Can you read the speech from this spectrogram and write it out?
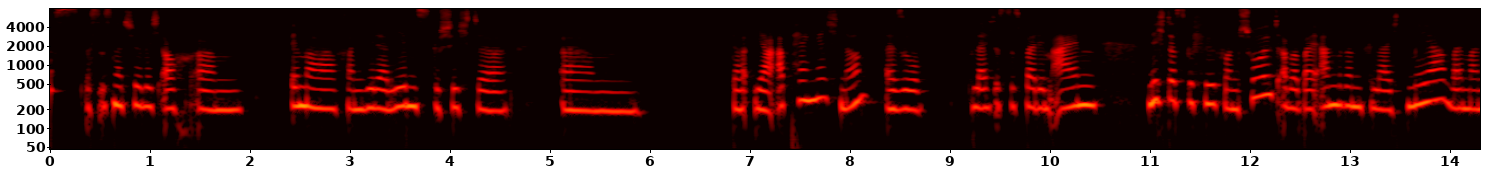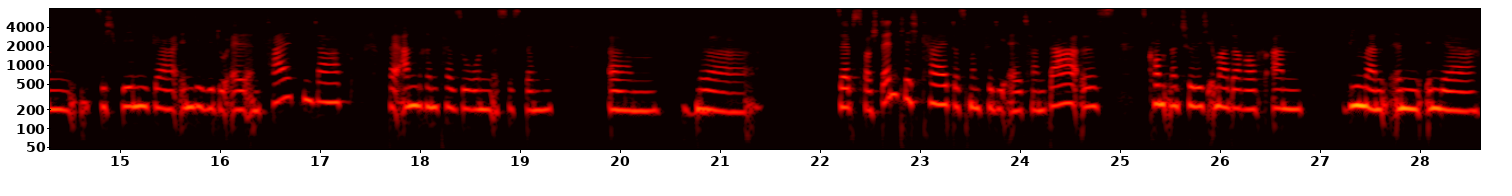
ist. Es ist natürlich auch, ähm, immer von jeder Lebensgeschichte, ähm, da ja, abhängig, ne? Also, vielleicht ist es bei dem einen nicht das Gefühl von Schuld, aber bei anderen vielleicht mehr, weil man sich weniger individuell entfalten darf. Bei anderen Personen ist es dann, ähm, Mhm. 'ne Selbstverständlichkeit, dass man für die Eltern da ist. Es kommt natürlich immer darauf an, wie man in in der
